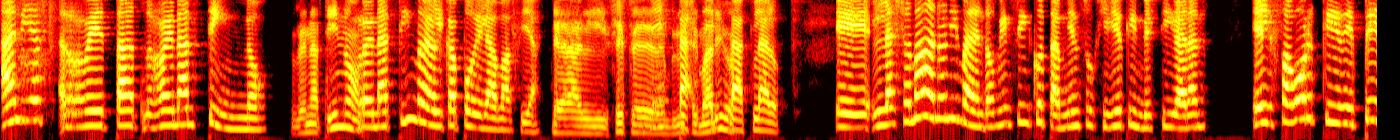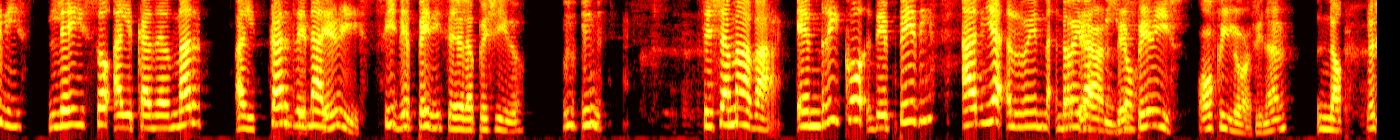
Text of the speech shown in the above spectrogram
alias Reta- Renatino. Renatino. Renatino era el capo de la mafia. Era el jefe de Luis Mario. está, claro. Eh, la llamada anónima del 2005 también sugirió que investigaran el favor que De Pedis le hizo al cardenal, al cardenal. ¿De Pedis? Sí, De Pedis era el apellido. Se llamaba Enrico De Pedis Aria Ren- de Pedis ófilo al final. No.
